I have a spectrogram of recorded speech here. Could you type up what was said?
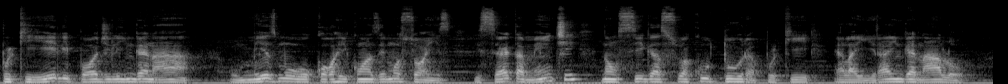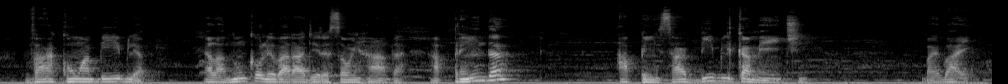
porque ele pode lhe enganar. O mesmo ocorre com as emoções, e certamente não siga a sua cultura, porque ela irá enganá-lo. Vá com a Bíblia, ela nunca o levará à direção errada. Aprenda a pensar biblicamente. Bye bye.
